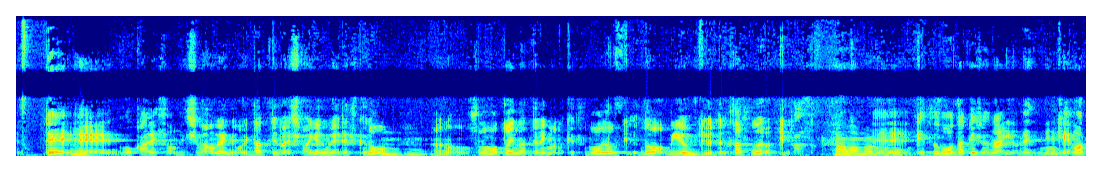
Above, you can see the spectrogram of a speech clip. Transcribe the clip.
言って、うんえー、五階層の一番上に置いたっていうのは一番有名ですけど、うんうんあの、その元になってる今の欠乏欲求と美欲求という二つの欲求があると。ああなるほど、えー欠乏だけじゃないよね、人間はっ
